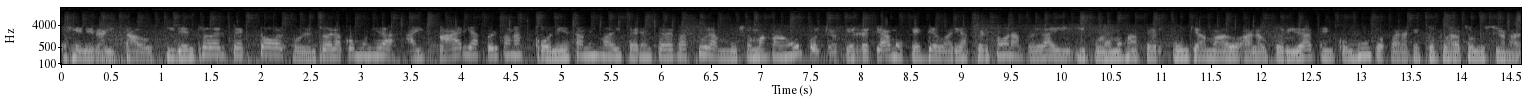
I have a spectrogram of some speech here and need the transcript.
generalizado. Si dentro del sector o dentro de la comunidad hay varias personas con esa misma diferencia de factura, mucho más aún, porque aquí el reclamo es de varias personas, ¿verdad? Y, podemos hacer un llamado a la autoridad en conjunto para que esto pueda solucionar.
